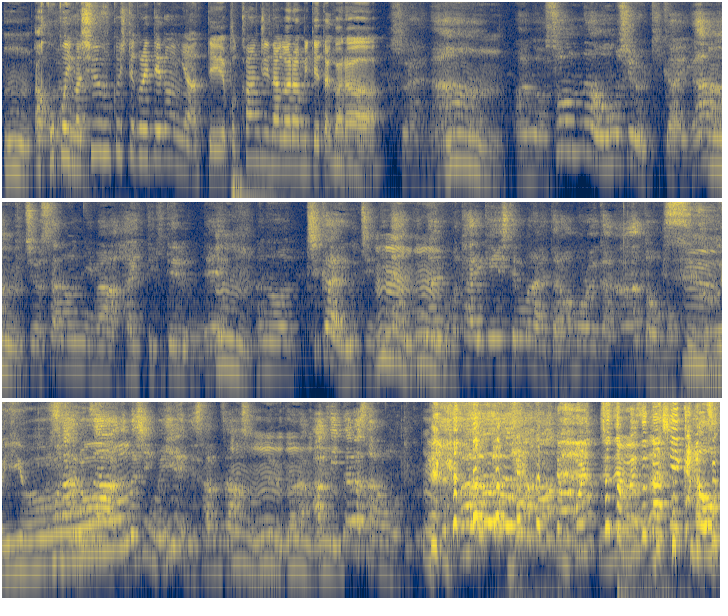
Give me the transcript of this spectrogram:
うん、あここ今修復してくれてるんやってやっぱ感じながら見てたから、そうやな、うんあのそんな面白い機会がうん。一応サロンには入ってきてるんで、うん。あの近いうちにね、うんうん。みんなにも体験してもらえたらおもろいかなと思う。すごいよ。うん散々私今家で散々遊んでるから、飽きたらサロン持ってくる。でもこれちょっと難しいからお話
